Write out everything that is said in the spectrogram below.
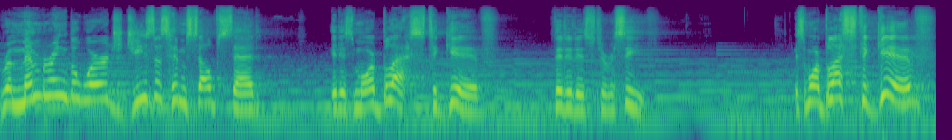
Remembering the words Jesus himself said, it is more blessed to give than it is to receive. It's more blessed to give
